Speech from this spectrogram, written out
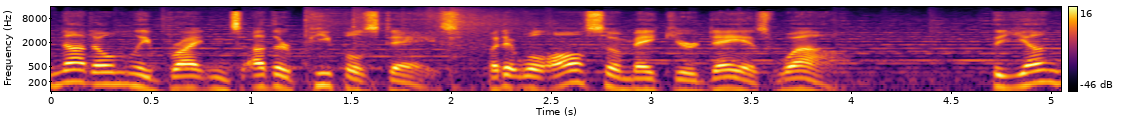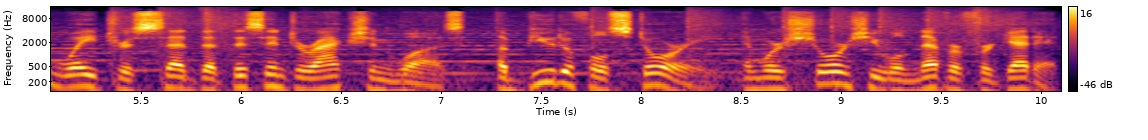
not only brightens other people's days, but it will also make your day as well. The young waitress said that this interaction was, a beautiful story, and we're sure she will never forget it.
